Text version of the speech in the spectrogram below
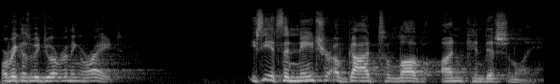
or because we do everything right. You see, it's the nature of God to love unconditionally.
